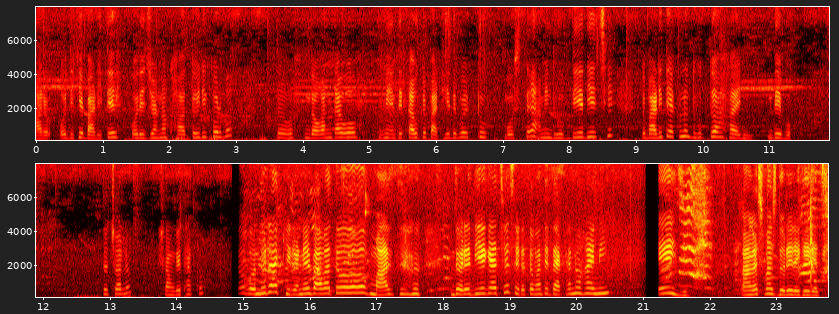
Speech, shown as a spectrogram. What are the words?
আর ওদিকে বাড়িতে ওদের জন্য খাওয়া তৈরি করব। তো দোকানটাও মেয়েদের কাউকে পাঠিয়ে দেবো একটু বসতে, আমি ধূপ দিয়ে দিয়েছি, তো বাড়িতে এখনও ধূপ দেওয়া হয়নি, দেব। তো চলো, সঙ্গে থাকো। তো বন্ধুরা, কিরণের বাবা তো মাছ ধরে দিয়ে গেছে, সেটা তোমাদের দেখানো হয়নি। এই যে পাঙাশ মাছ ধরে রেখে গেছে।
